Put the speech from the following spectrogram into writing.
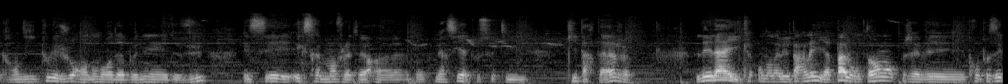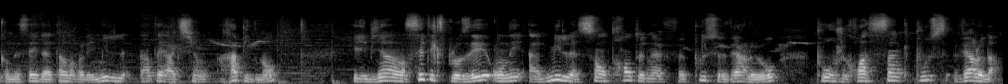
grandit tous les jours en nombre d'abonnés et de vues, et c'est extrêmement flatteur, euh, donc merci à tous ceux qui partagent. Les likes, on en avait parlé il n'y a pas longtemps, j'avais proposé qu'on essaye d'atteindre les 1000 interactions rapidement. Eh bien, c'est explosé, on est à 1139 pouces vers le haut, pour je crois 5 pouces vers le bas.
